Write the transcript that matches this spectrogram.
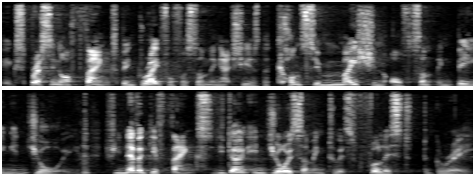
expressing our thanks, being grateful for something, actually is the consummation of something being enjoyed. Hmm. If you never give thanks, you don't enjoy something to its fullest degree.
